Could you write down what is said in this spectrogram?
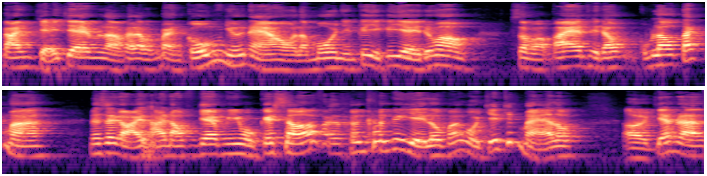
ba em chỉ cho em là phải là một bàn cúng như thế nào là mua những cái gì cái gì đúng không? Xong mà ba em thì đâu cũng lâu tách mà. Nên sẽ gọi thoại đọc cho em nguyên một cái sớ phải khấn khấn cái gì luôn má ngồi chép chết mẹ luôn. Ờ chép ra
